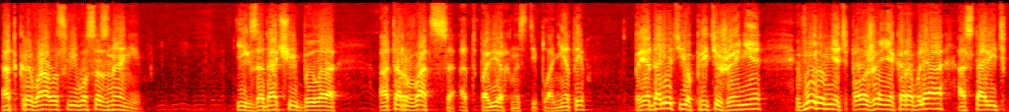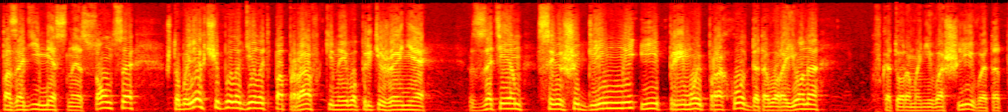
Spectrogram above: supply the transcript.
открывалась в его сознании. Их задачей было оторваться от поверхности планеты, преодолеть ее притяжение, выровнять положение корабля, оставить позади местное солнце, чтобы легче было делать поправки на его притяжение, затем совершить длинный и прямой проход до того района, в котором они вошли в этот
